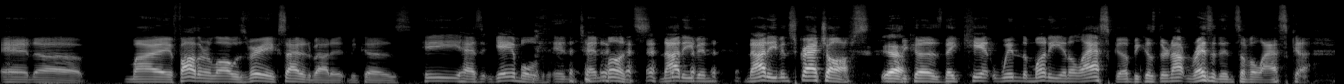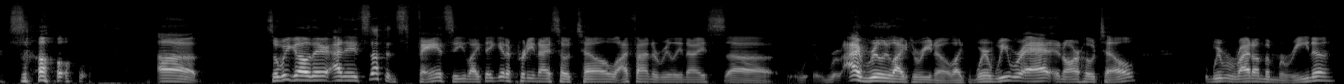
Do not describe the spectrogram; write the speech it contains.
and uh, my father-in-law was very excited about it because he hasn't gambled in ten months, not even not even scratch offs Yeah, because they can't win the money in Alaska because they're not residents of Alaska. So, uh, so we go there, and it's nothing fancy. Like they get a pretty nice hotel. I found a really nice. Uh, I really liked Reno. Like where we were at in our hotel, we were right on the marina,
